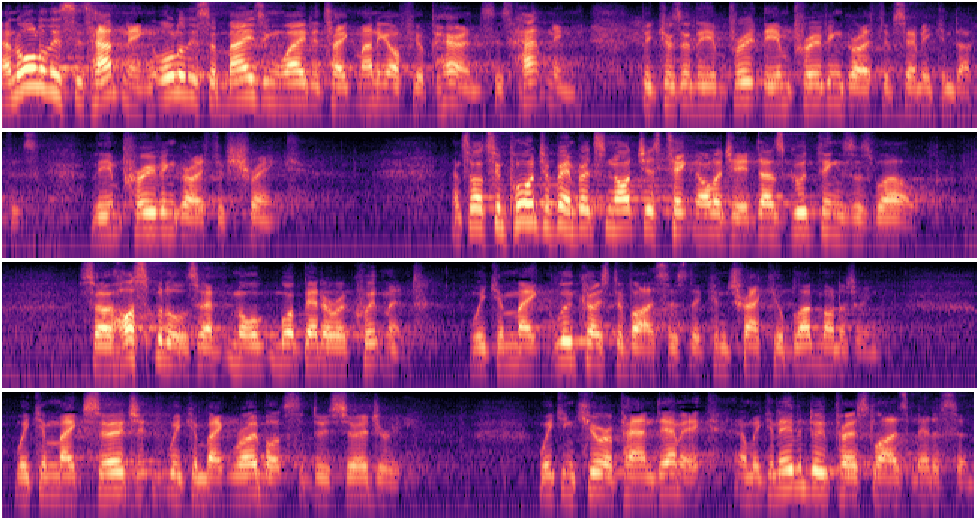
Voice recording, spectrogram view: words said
and all of this is happening, all of this amazing way to take money off your parents is happening because of the, impro- the improving growth of semiconductors, the improving growth of shrink. And so it's important to remember it's not just technology, it does good things as well. So hospitals have more, more better equipment. We can make glucose devices that can track your blood monitoring. We can make surgery, we can make robots that do surgery. We can cure a pandemic, and we can even do personalized medicine.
